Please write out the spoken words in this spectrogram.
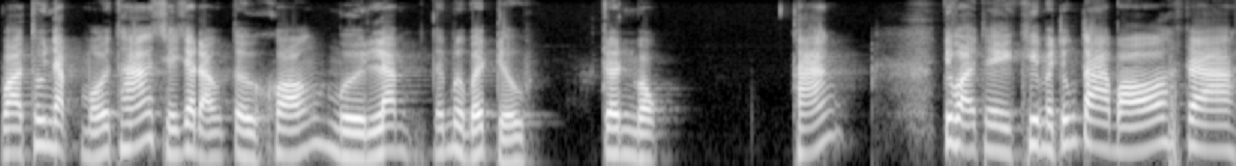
Và thu nhập mỗi tháng sẽ dao động từ khoảng 15 đến 17 triệu trên một tháng. Như vậy thì khi mà chúng ta bỏ ra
